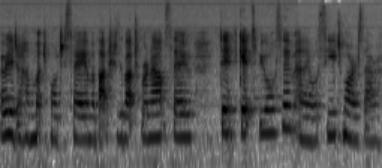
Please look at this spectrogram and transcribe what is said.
I really don't have much more to say. And my battery's about to run out so don't forget to be awesome and I will see you tomorrow Sarah.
